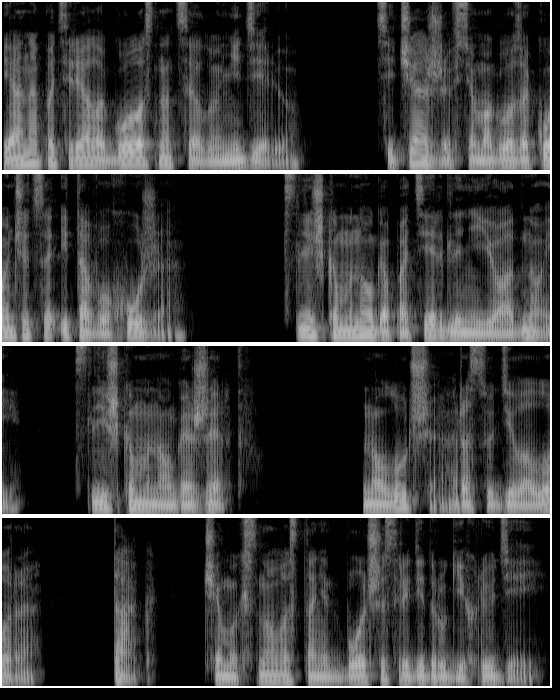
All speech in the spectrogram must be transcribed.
и она потеряла голос на целую неделю. Сейчас же все могло закончиться и того хуже. Слишком много потерь для нее одной, слишком много жертв. Но лучше, рассудила Лора, так, чем их снова станет больше среди других людей.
